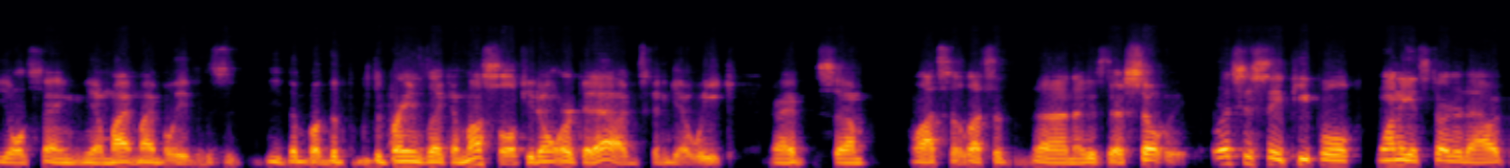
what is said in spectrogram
the old saying, you know, my, my belief is the, the, the brain's like a muscle. If you don't work it out, it's going to get weak, right? So lots of lots of uh, negatives there. So let's just say people want to get started out.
